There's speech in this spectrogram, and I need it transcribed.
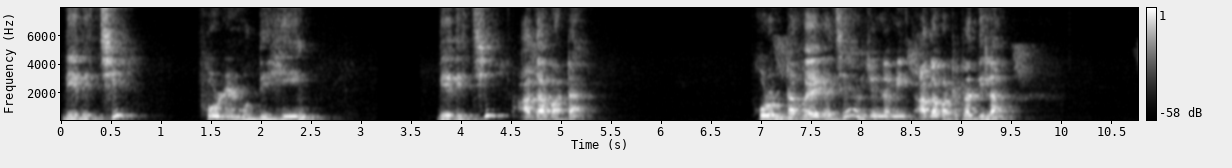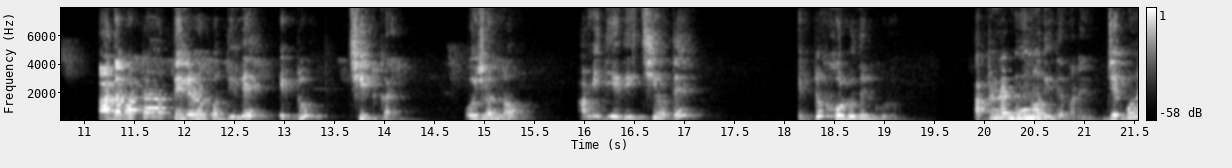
দিয়ে দিচ্ছি ফোড়নের মধ্যে হিং, দিয়ে দিচ্ছি আদা বাটা। ফোড়নটা হয়ে গেছে, ওই জন্য আমি আদা বাটাটা দিলাম। আদা বাটা তেলের ওপর দিলে একটু ছিটকায়, ওই জন্য আমি দিয়ে দিচ্ছি ওতে একটু হলুদের গুঁড়ো। আপনারা নুনও দিতে পারেন যে কোনো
